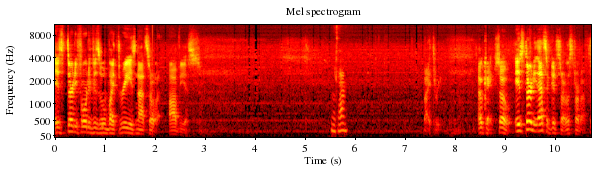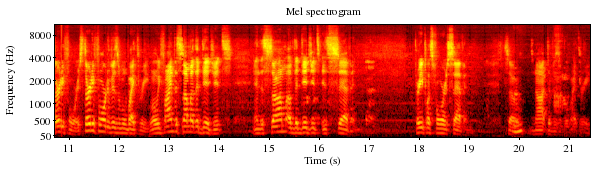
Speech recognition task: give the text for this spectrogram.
Is 34 divisible by three is not so obvious. Okay. By three. Okay, so is 30, that's a good start. Let's start off. 34. Is 34 divisible by 3? Well, we find the sum of the digits and the sum of the digits is 7. 3 plus 4 is 7. So, mm -hmm. not divisible by 3.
